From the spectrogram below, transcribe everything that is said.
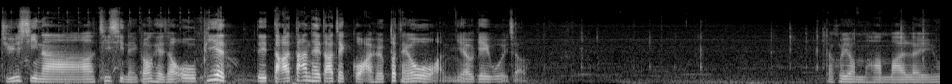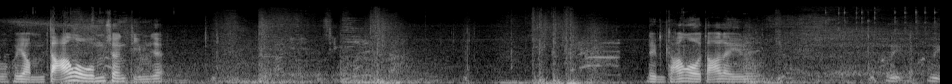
主線啊之前嚟講，其實 O.P. 啊，你打單體打隻怪，佢不停喺度暈，有機會就，但佢又唔行埋嚟，佢又唔打我，咁想點啫？你唔打我，我打你咯。喂喂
